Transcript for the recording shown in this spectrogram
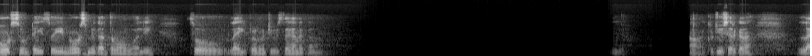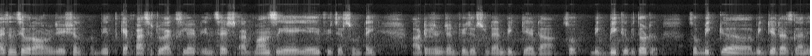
నోట్స్ ఉంటాయి. సో ఈ నోట్స్ మీకు అర్థం అవ్వాలి సో లైక్ ఇప్పుడు మీరు చూస్తే కనుక. ఇక్కడ చూశారు కదా? License your organization with capacity to accelerate insights advance a AI features ఉంటాయి ఆర్టిఫిషియల్ ఇంటెలిజెంట్ ఫీచర్స్ ఉంటాయి and big data. So big big without so big big datas కానీ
